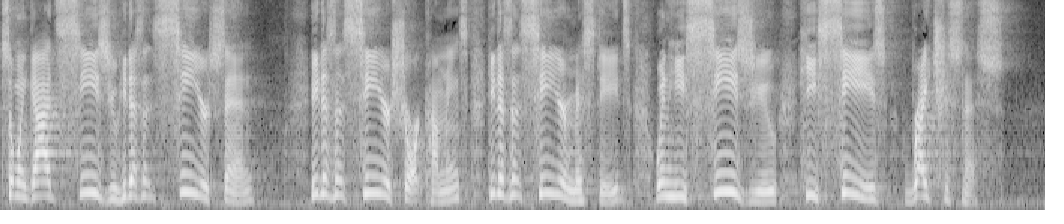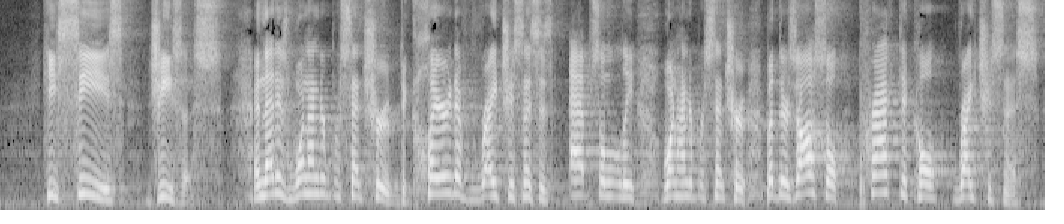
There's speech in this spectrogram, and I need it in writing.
So when God sees you, He doesn't see your sin. He doesn't see your shortcomings. He doesn't see your misdeeds. When He sees you, He sees righteousness. He sees Jesus. And that is 100% true. Declarative righteousness is absolutely 100% true. But there's also practical righteousness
